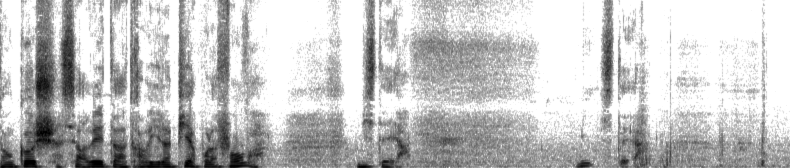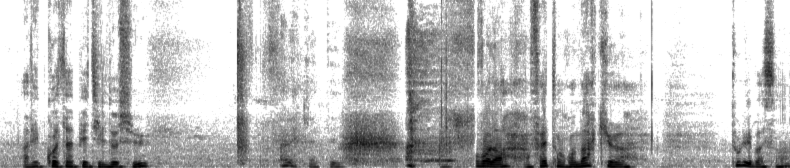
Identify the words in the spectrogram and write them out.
encoches servaient à travailler la pierre pour la fendre? Mystère. Mystère. Avec quoi tapait-il dessus? Éclaté. Voilà, en fait, on remarque euh, tous les bassins.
